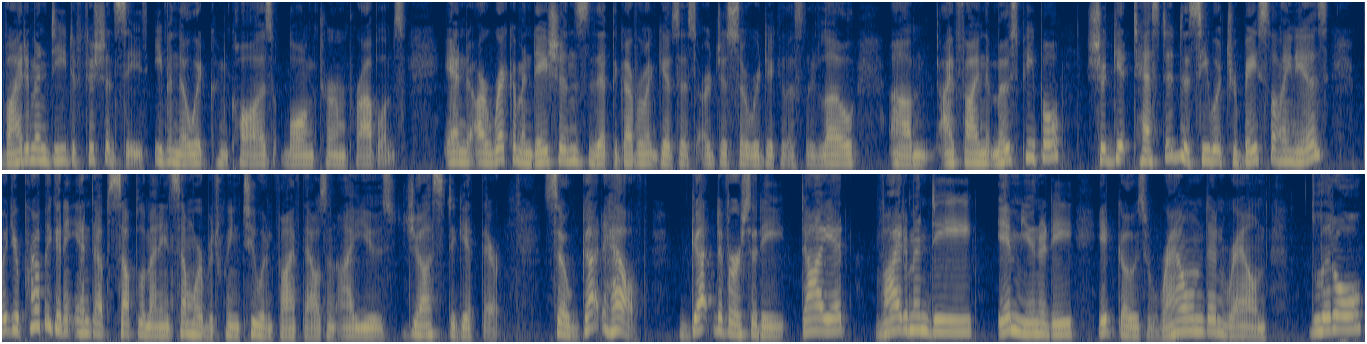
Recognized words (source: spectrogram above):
vitamin D deficiencies, even though it can cause long term problems. And our recommendations that the government gives us are just so ridiculously low. Um, I find that most people should get tested to see what your baseline is, but you're probably going to end up supplementing somewhere between two and 5,000 IUs just to get there. So, gut health, gut diversity, diet, vitamin D, immunity, it goes round and round. Little,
